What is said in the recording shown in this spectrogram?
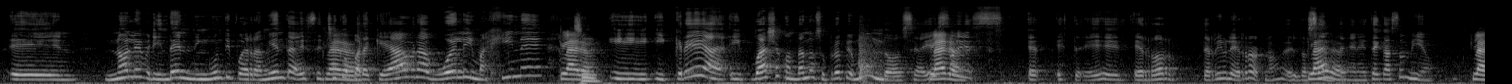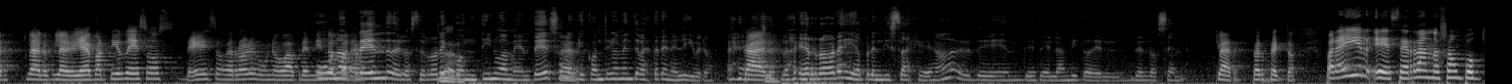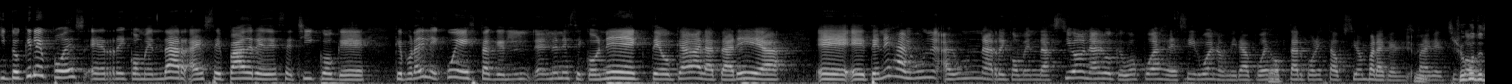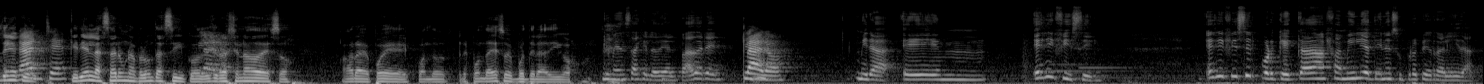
eh, no le brindé ningún tipo de herramienta a ese Claro. chico para que abra, vuele, imagine Claro. Y, y crea y vaya contando su propio mundo? O sea, Claro. eso es, este, es error, terrible error, ¿no? Del docente, Claro. en este caso mío. Claro, claro, claro. Y a partir de esos, de esos errores uno va aprendiendo. Uno para- aprende de los errores Claro. continuamente. Eso es lo que continuamente va a estar en el libro. Claro, los errores y aprendizaje ¿no? De- desde el ámbito del, del docente. claro, perfecto. Para ir eh, cerrando ya un poquito, ¿qué le podés eh, recomendar a ese padre de ese chico que, que por ahí le cuesta que el, el nene se conecte o que haga la tarea? Eh, eh, ¿Tenés algún, alguna recomendación, algo que vos puedas decir? Bueno, mira, puedes No. optar por esta opción para que, el- Sí. para que el Yo chico justo se tenía enganche. que, quería enlazar una pregunta así, con, Claro. relacionado a eso. Ahora después, cuando responda eso, después te la digo. ¿Qué mensaje le doy al padre? Claro, Mira, eh, es difícil. Es difícil porque cada familia tiene su propia realidad.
